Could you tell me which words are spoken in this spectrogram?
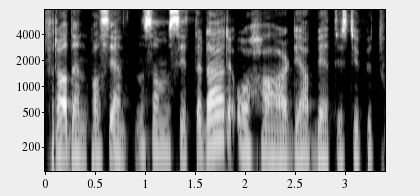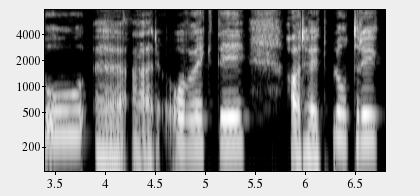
fra den pasienten som sitter der og har diabetes type 2, eh, er overvektig, har høyt blodtrykk,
